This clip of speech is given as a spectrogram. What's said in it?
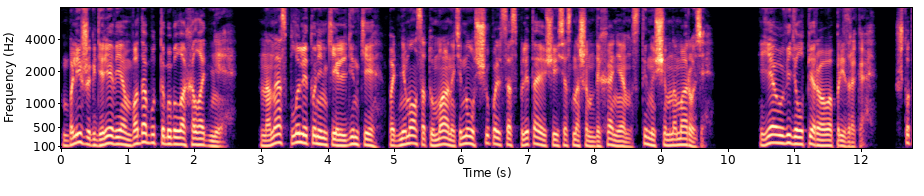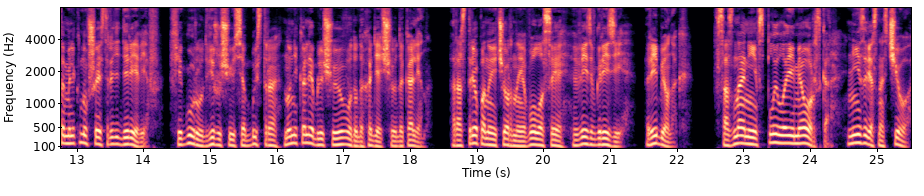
Ближе к деревьям вода будто бы была холоднее. На нас плыли тоненькие льдинки, поднимался туман и тянул щупальца, сплетающиеся с нашим дыханием, стынущим на морозе. Я увидел первого призрака. Что-то мелькнувшее среди деревьев, фигуру, движущуюся быстро, но не колеблющую воду, доходящую до колен. Растрепанные черные волосы, весь в грязи. Ребенок. В сознании всплыло имя Орскар, неизвестно с чего.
